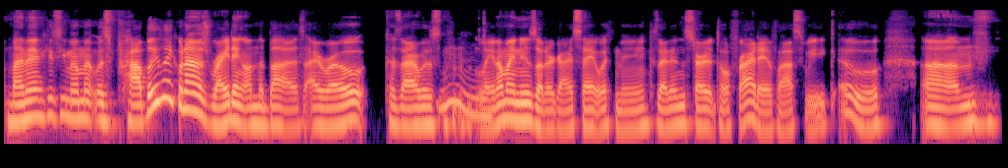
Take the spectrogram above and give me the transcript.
My fantasy moment was probably like when I was writing on the bus. I wrote because I was Mm. late on my newsletter, guys. Say it with me because I didn't start it till Friday of last week. Oh, um,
